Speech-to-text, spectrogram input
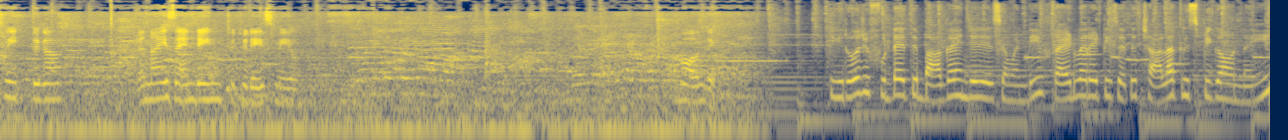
స్వీట్గా nice ending to today's meal బాగుంది. ఈరోజు ఫుడ్ అయితే బాగా ఎంజాయ్ చేసామండి ఫ్రైడ్ వెరైటీస్ అయితే చాలా క్రిస్పీగా ఉన్నాయి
